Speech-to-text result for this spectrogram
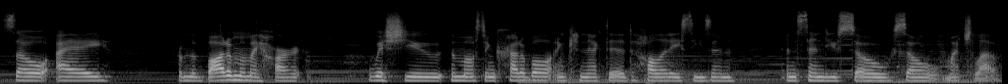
So I, from the bottom of my heart, wish you the most incredible and connected holiday season and send you so, so much love.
